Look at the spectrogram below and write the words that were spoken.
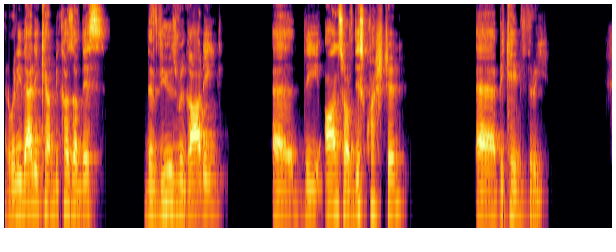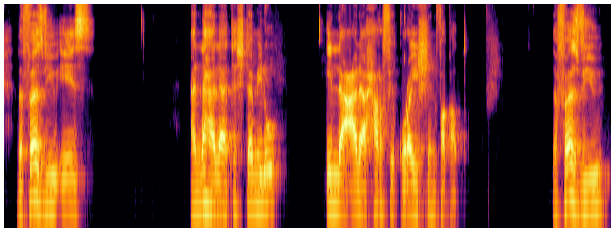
And ولذلك, because of this, the views regarding uh, the answer of this question uh, became three. The first view is أنها لا تشتمل إلا على حرف قريش فقط. The first view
